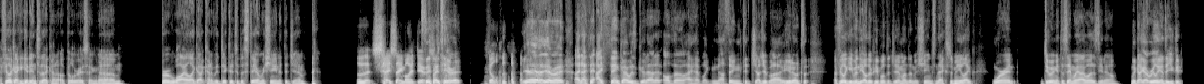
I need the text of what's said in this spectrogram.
I feel like I could get into that kind of uphill racing. Um, for a while, I got kind of addicted to the stair machine at the gym. oh, that same, same idea. Same idea, right? Hill. Yeah, yeah, right. And I think I think I was good at it, although I have like nothing to judge it by, you know, because I feel like even the other people at the gym on the machines next to me like weren't doing it the same way I was, you know. Like I got really into you could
